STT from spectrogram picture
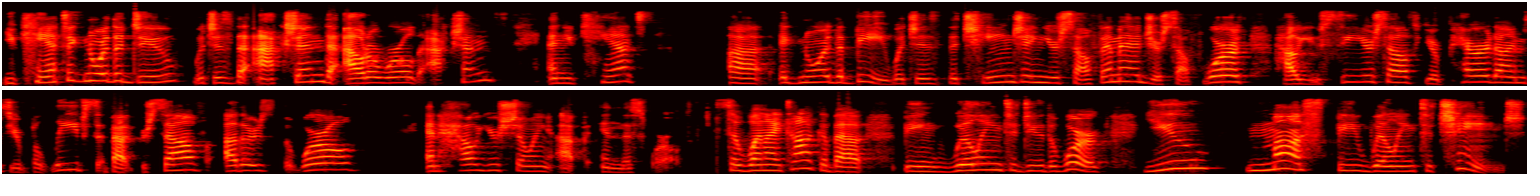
you can't ignore the do, which is the action, the outer world actions, and you can't uh, ignore the be, which is the changing your self image, your self worth, how you see yourself, your paradigms, your beliefs about yourself, others, the world, and how you're showing up in this world. So, when I talk about being willing to do the work, you must be willing to change.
